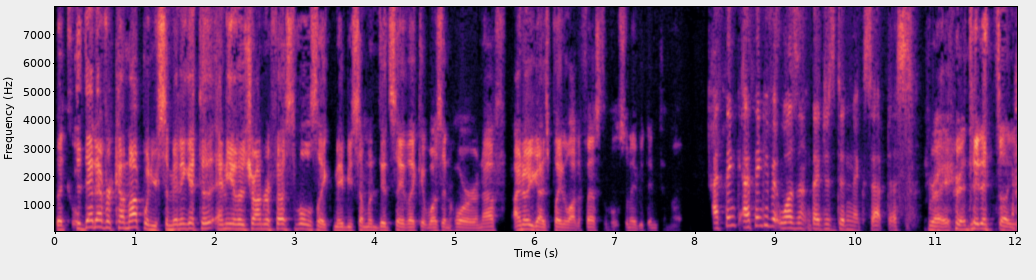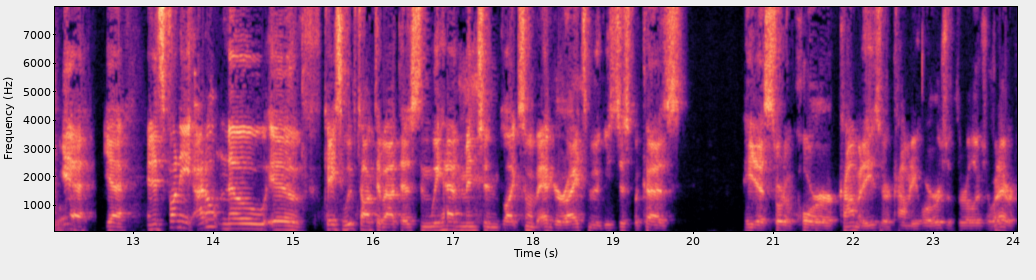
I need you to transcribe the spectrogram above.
But Cool. did that ever come up when you're submitting it to any of the genre festivals? Like maybe someone did say like it wasn't horror enough. I know you guys played a lot of festivals, so maybe it didn't come up. I think I think if it wasn't, they just didn't accept us. Right, right. They didn't tell you. What. Yeah, yeah. And it's funny, I don't know if, Casey, we've talked about this and we have mentioned like some of Edgar Wright's movies just because he does sort of horror comedies or comedy horrors or thrillers or whatever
